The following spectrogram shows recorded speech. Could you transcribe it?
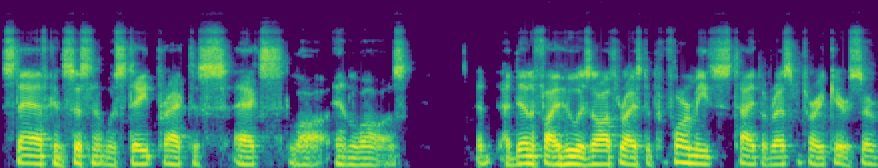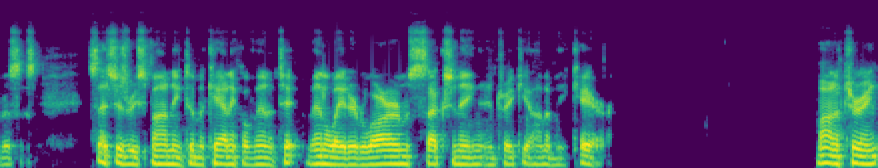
staff consistent with state practice acts law and laws. Identify who is authorized to perform each type of respiratory care services, such as responding to mechanical ventilator alarms, suctioning, and tracheotomy care. Monitoring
